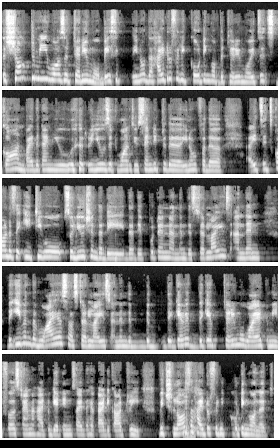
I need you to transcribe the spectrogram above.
The shock to me was a Terumo. Basic, you know, the hydrophilic coating of the Terumo, it's, it's gone by the time you reuse it once. You send it to the, you know, for the, it's, it's called as the ETO solution that they, that they put in and then they sterilize. And then the, even the wires are sterilized and then the, the, they gave it, they gave Terumo Terumo wire to me first time I had to get inside the hepatic artery, which lost mm-hmm. the hydrophilic coating on it.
